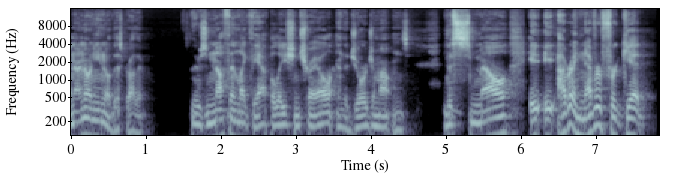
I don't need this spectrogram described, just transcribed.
and I know you know this, brother, there's nothing like the Appalachian Trail and the Georgia mountains. The smell, it, it, I never forget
